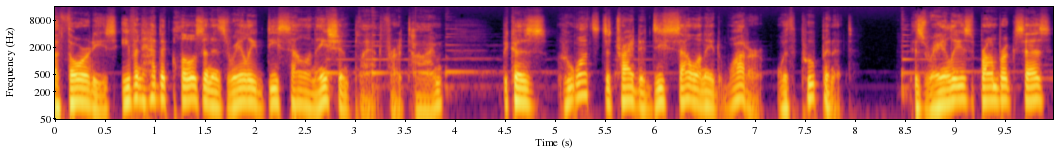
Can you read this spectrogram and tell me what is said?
Authorities even had to close an Israeli desalination plant for a time because who wants to try to desalinate water with poop in it? Israelis, Bromberg says,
